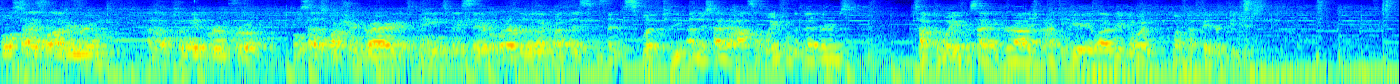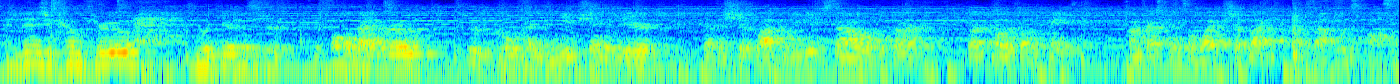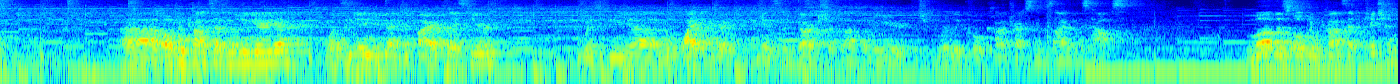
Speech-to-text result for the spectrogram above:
Full-size laundry room, uh, plenty of room for full-size washer and dryer, got some hanging space there, but what I really like about this is that it's split to the other side of the house, away from the bedrooms, tucked away beside the garage, have to hear your laundry going, one of my favorite features. And then as you come through, you look here, this is your, your formal dining room, really cool kind of unique chandelier, got the shiplap and unique style with the dark, dark colors on the paint, contrasting with some white shiplap, that looks awesome. Uh, open concept living area. Once again, you've got your fireplace here with the, uh, the white brick against the dark shiplap over here. Just really cool contrast and design in this house. Love this open concept kitchen.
